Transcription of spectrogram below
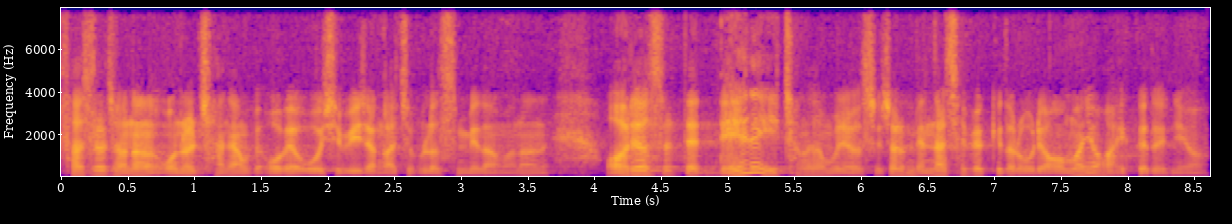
사실 저는 오늘 찬양 552장 같이 불렀습니다만은 어렸을 때 내내 이 찬양 부르었어요. 저는 맨날 새벽 기도를 우리 어머니와 했거든요.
